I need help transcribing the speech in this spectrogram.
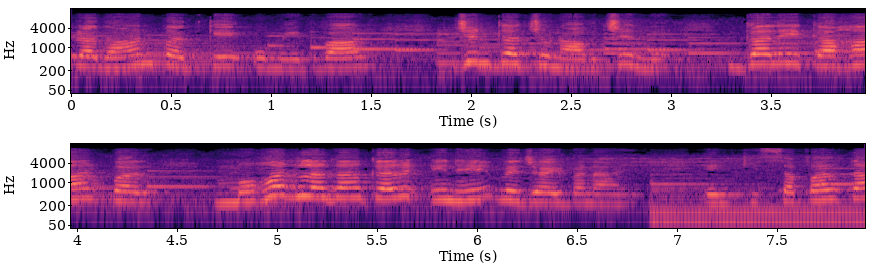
प्रधान पद के उम्मीदवार, जिनका चुनाव चिन्ह गले का हार पर मोहर लगाकर इन्हें विजयी बनाए। इनकी सफलता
